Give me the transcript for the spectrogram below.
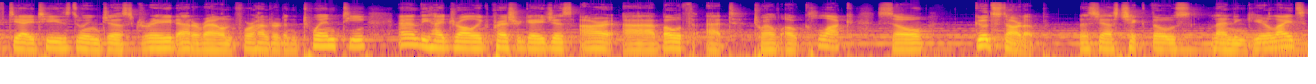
FTIT is doing just great at around 420 and the hydraulic pressure gauges are uh, both at 12 o'clock so Good startup. Let's just check those landing gear lights.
